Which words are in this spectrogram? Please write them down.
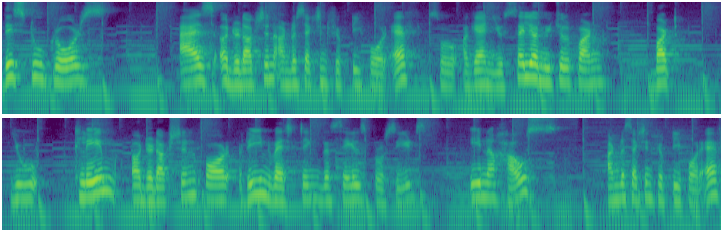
this 2 crores as a deduction under section 54F. So again, you sell your mutual fund, but you claim a deduction for reinvesting the sales proceeds in a house under section 54F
